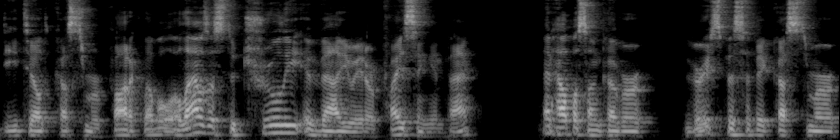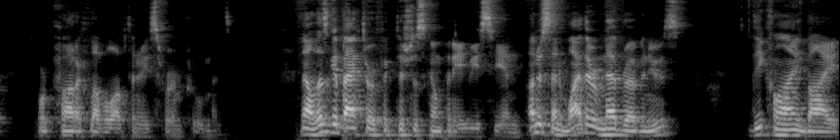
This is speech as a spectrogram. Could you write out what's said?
detailed customer product level allows us to truly evaluate our pricing impact and help us uncover very specific customer or product level opportunities for improvement. Now let's get back to our fictitious company ABC and understand why their net revenues declined by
